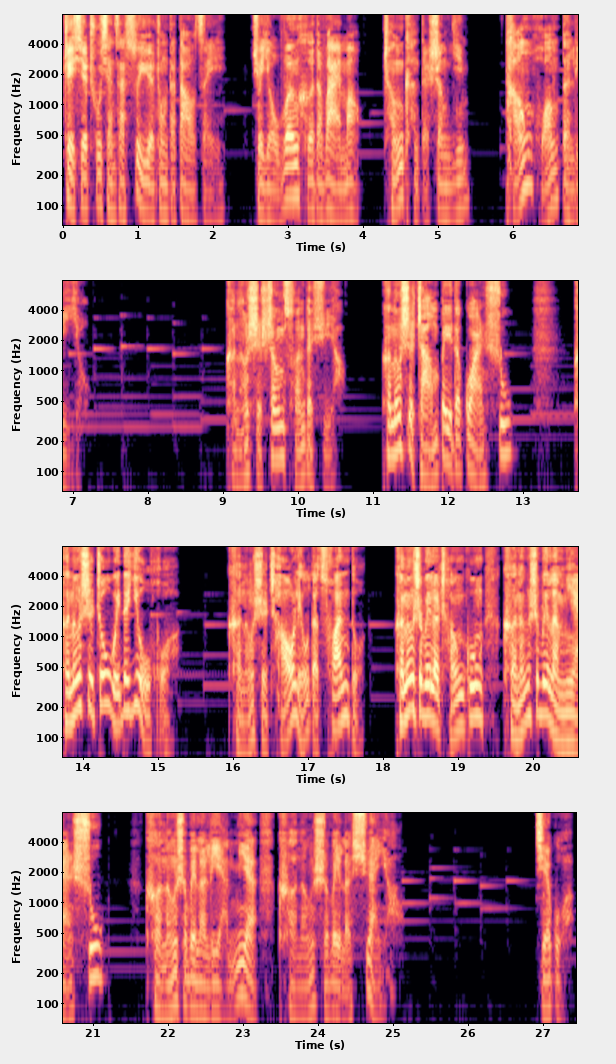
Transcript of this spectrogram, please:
这些出现在岁月中的盗贼，却有温和的外貌、诚恳的声音、堂皇的理由。可能是生存的需要，可能是长辈的灌输，可能是周围的诱惑，可能是潮流的撺掇，可能是为了成功，可能是为了免输。可能是为了脸面，可能是为了炫耀，结果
